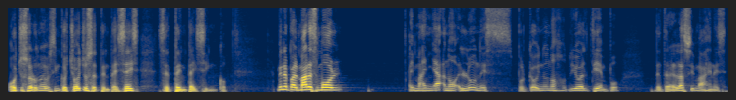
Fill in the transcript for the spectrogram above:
809-588-7675. Miren, Palmares Mall, el mañana, no, el lunes, porque hoy no nos dio el tiempo de traer las imágenes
